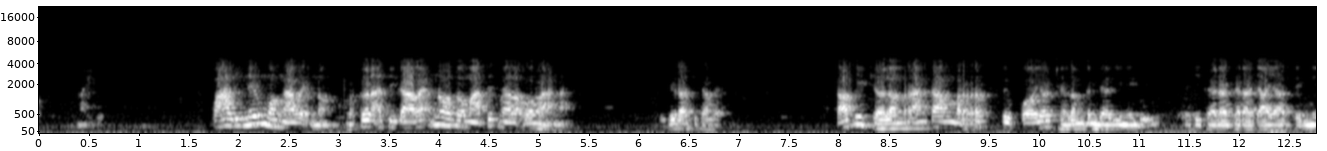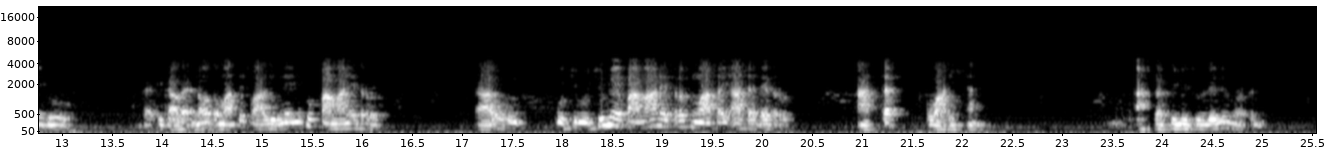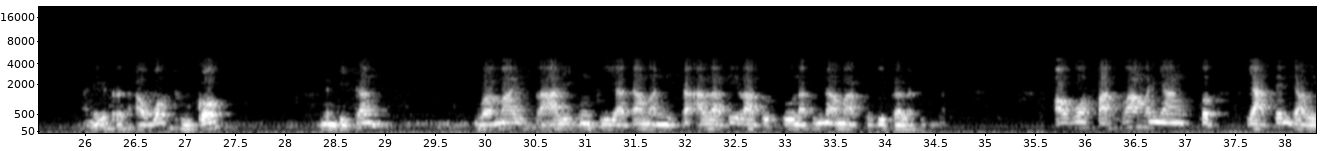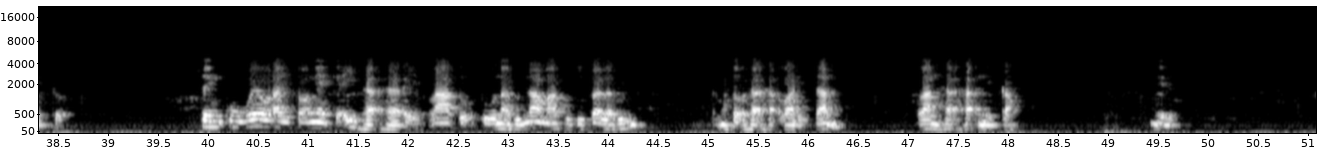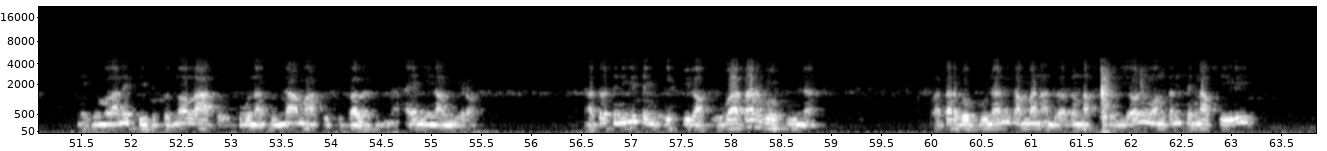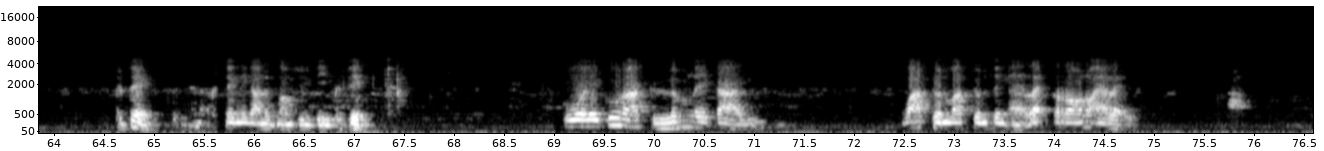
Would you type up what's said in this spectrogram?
Waline mau ngawekno. Mergo nek dikawekno otomatis melok wong lanang. Jadi ora dikawek. Tapi dalam rangka meres supaya dalam kendali ini. Jadi gara-gara cahaya tim niku gak dikawekno otomatis waline niku pamane terus. Lalu ujung-ujungnya pamane terus menguasai asetnya terus. Aset warisan. Asbab ini dulu ini ngoten. Nah, ini terus Allah duka ngendikan wa ma yusla alaikum fi yataman nisa allati la tu'tuna hunna ma kutiba lahunna. Allah fatwa menyangkut yatim cawe itu. sing kuwe ora iso ngekeki hak-hak latuk tunahuna maku tiba lahun termasuk hak-hak warisan lan hak-hak nikah. Nih. Niki mulane disebutno latuk tunahuna maku tiba lahun ae minal mirah. Nah terus ini sing istilah watar gobuna. Watar gobuna ini sampean ndelok teng tafsir liyo wonten sing nafsiri gedhe. Gedhe iki kanut maksudi gedhe. Kue iku ra gelem nekai wadon-wadon sing elek krana elek.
